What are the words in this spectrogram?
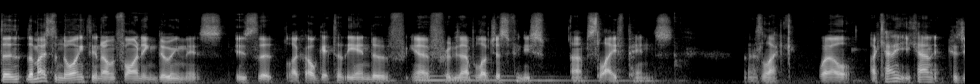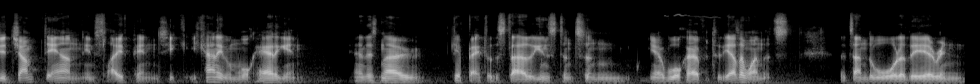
the, the most annoying thing I'm finding doing this is that, like, I'll get to the end of, you know, for example, I've just finished um, Slave Pens. And it's like, well, I can't, you can't, because you jump down in Slave Pens, you, you can't even walk out again. And there's no get back to the start of the instance and, you know, walk over to the other one that's that's underwater there in,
